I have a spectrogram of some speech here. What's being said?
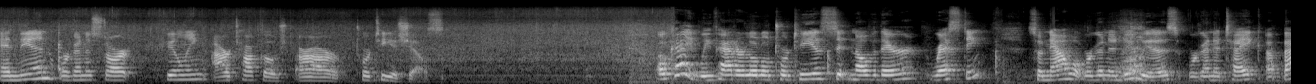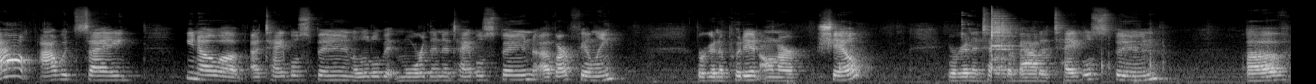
and then we're going to start filling our tacos or our tortilla shells. Okay, we've had our little tortillas sitting over there resting. So now what we're going to do is we're going to take about, I would say, you know, a, a tablespoon, a little bit more than a tablespoon of our filling. We're going to put it on our shell. We're going to take about a tablespoon of,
